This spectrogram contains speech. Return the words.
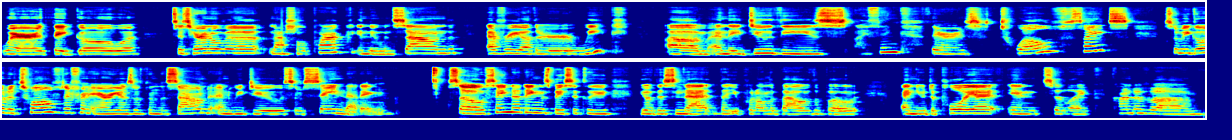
where they go to Terra Nova National Park in Newman Sound every other week. Um, and they do these, I think there's 12 sites. So we go to 12 different areas within the sound and we do some seine netting. So seine netting is basically you have this net that you put on the bow of the boat and you deploy it into like kind of a, um,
